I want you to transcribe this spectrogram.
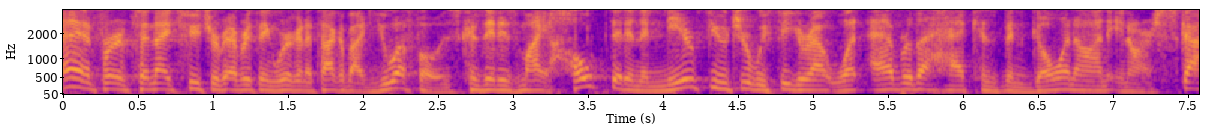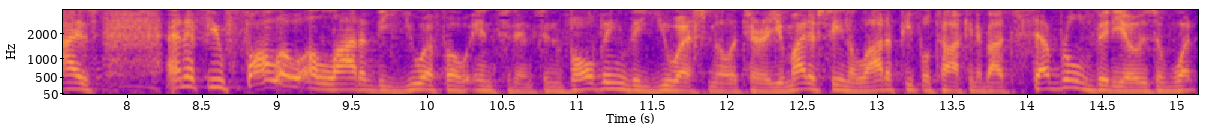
And for tonight's Future of Everything, we're going to talk about UFOs because it is my hope that in the near future we figure out whatever the heck has been going on in our skies. And if you follow a lot of the UFO incidents involving the U.S. military, you might have seen a lot of people talking about several videos of what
